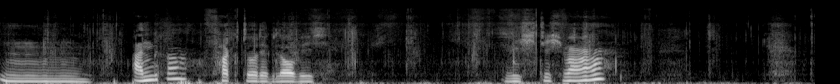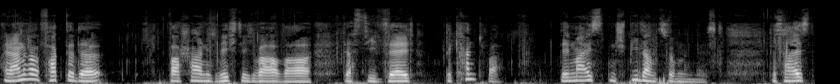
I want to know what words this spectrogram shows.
Ein anderer Faktor, der glaube ich wichtig war, ein anderer Faktor, der wahrscheinlich wichtig war, war, dass die Welt bekannt war. Den meisten Spielern zumindest. Das heißt,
